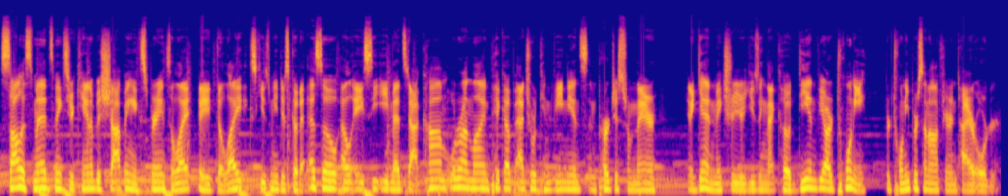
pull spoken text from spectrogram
Solace Meds makes your cannabis shopping experience a, light, a delight. Excuse me. Just go to solacemeds.com, order online, pick up at your convenience, and purchase from there. And again, make sure you're using that code DNVR20 for 20% off your entire order.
